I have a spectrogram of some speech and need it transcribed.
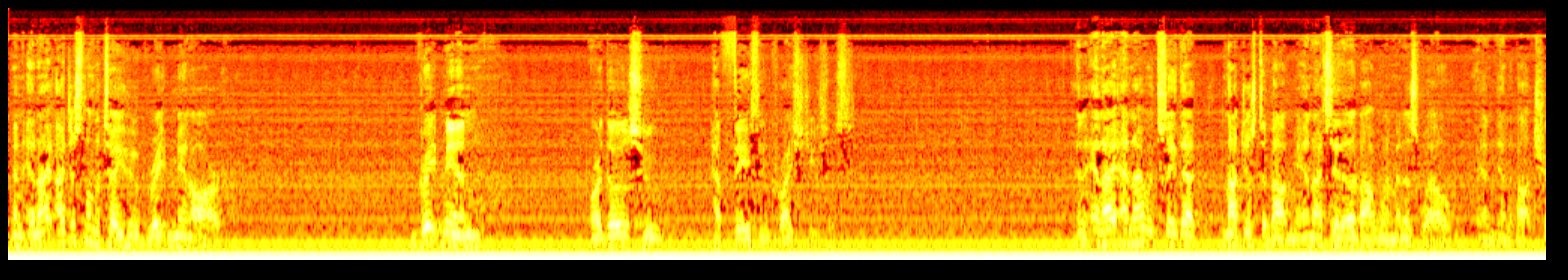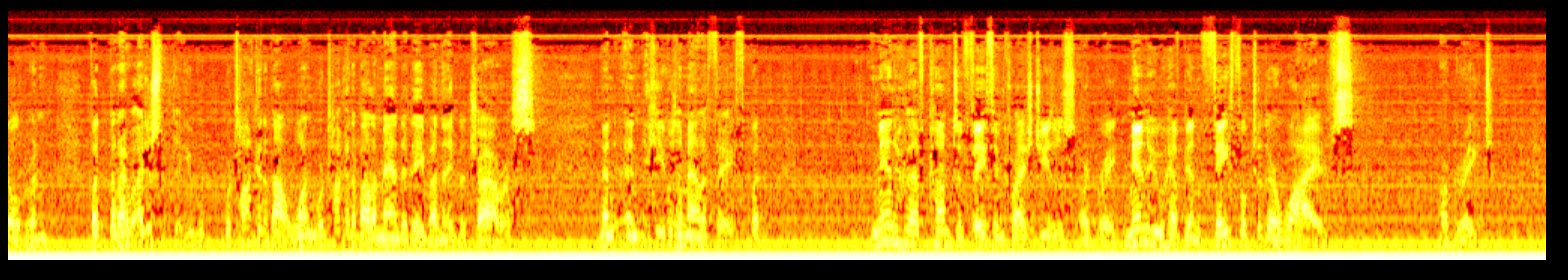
And, and I, I just want to tell you who great men are. Great men are those who have faith in Christ Jesus. And, and, I, and I would say that not just about men, I'd say that about women as well, and, and about children. But, but I, I just, we're, we're talking about one, we're talking about a man today by the name of Jairus. And, and he was a man of faith. But men who have come to faith in Christ Jesus are great. Men who have been faithful to their wives are great.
